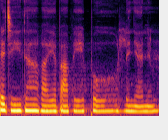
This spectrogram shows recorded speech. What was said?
രചയിതാവായ ബാബയെ പോലെ ഞാനും.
